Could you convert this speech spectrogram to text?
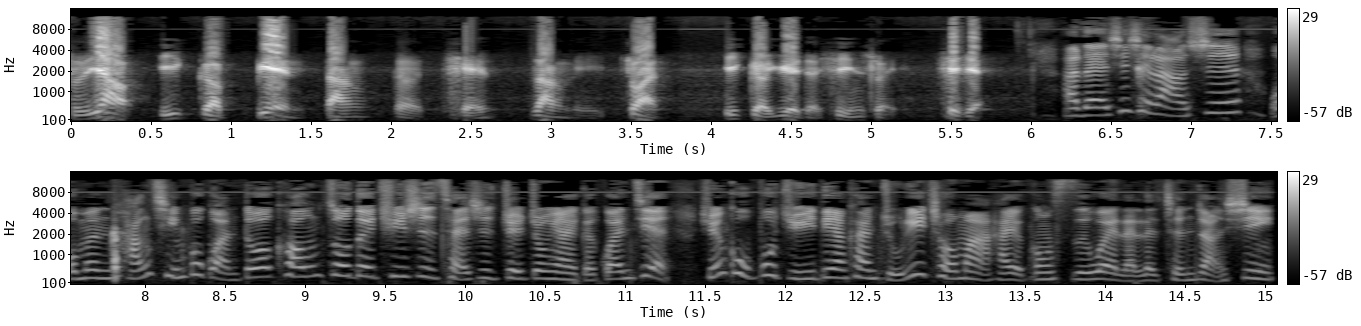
只要一个便当的钱，让你赚一个月的薪水，谢谢。好的，谢谢老师。我们行情不管多空，做对趋势才是最重要一个关键。选股布局一定要看主力筹码，还有公司未来的成长性，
